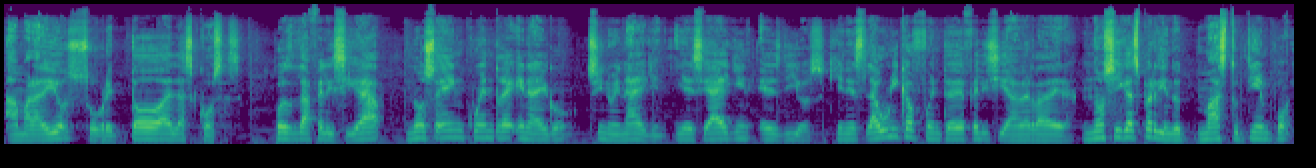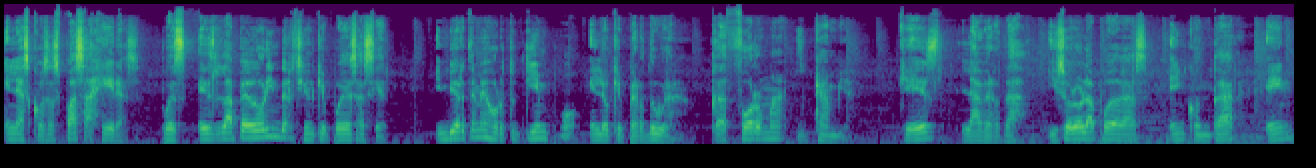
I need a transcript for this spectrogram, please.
amar a Dios sobre todas las cosas pues la felicidad no se encuentra en algo, sino en alguien, y ese alguien es Dios, quien es la única fuente de felicidad verdadera. No sigas perdiendo más tu tiempo en las cosas pasajeras, pues es la peor inversión que puedes hacer. Invierte mejor tu tiempo en lo que perdura, transforma y cambia, que es la verdad, y solo la podrás encontrar en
